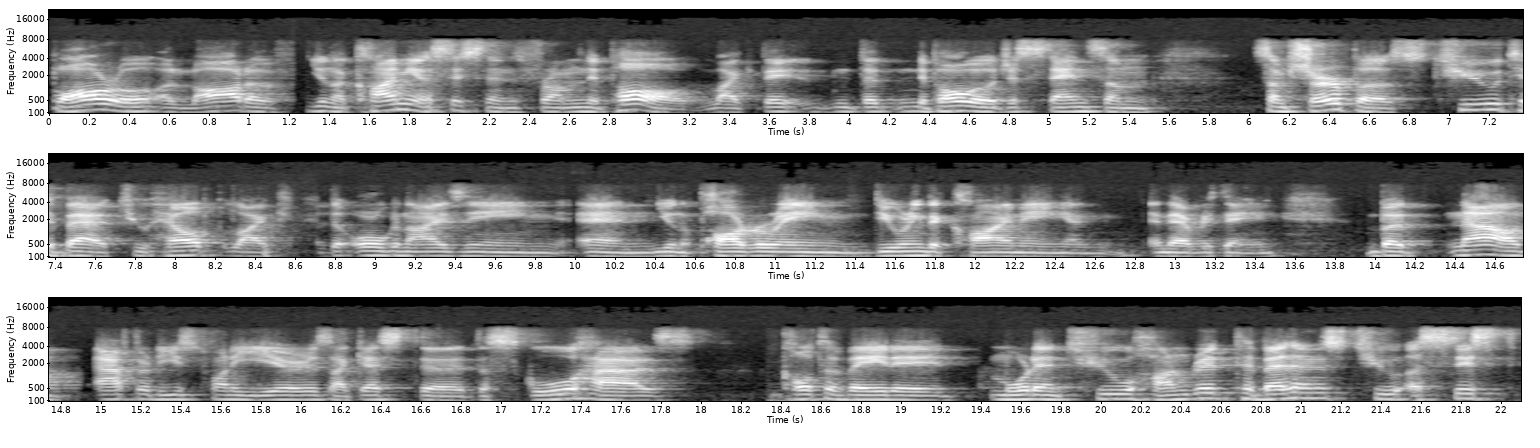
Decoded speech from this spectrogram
borrow a lot of you know climbing assistance from Nepal. Like they, the, Nepal will just send some some Sherpas to Tibet to help like the organizing and you know partnering during the climbing and and everything. But now, after these 20 years, I guess the, the school has cultivated more than 200 Tibetans to assist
